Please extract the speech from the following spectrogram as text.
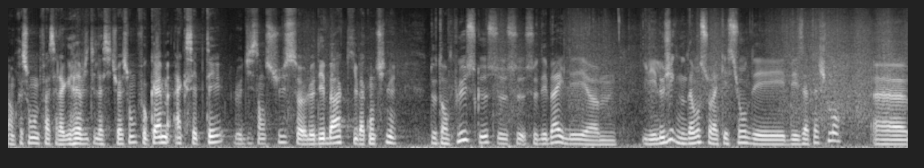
l'impression face à la gravité de la situation, il faut quand même accepter le dissensus, euh, le débat qui va continuer. D'autant plus que ce, débat, il est, euh, il est logique, notamment sur la question des, attachements. Euh,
